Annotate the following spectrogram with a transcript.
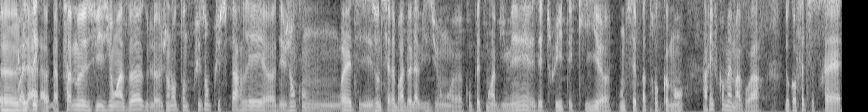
Euh, la, fameuse vision aveugle, j'en entends de plus en plus parler euh, des gens qui ont ouais, des zones cérébrales de la vision complètement abîmées et détruites et qui, on ne sait pas trop comment, arrivent quand même à voir. Donc en fait, ce serait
